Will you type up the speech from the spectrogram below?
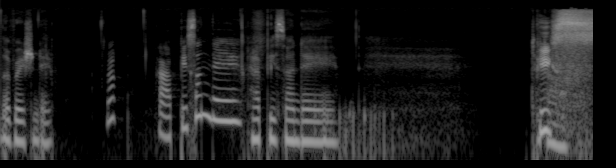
Liberation Day. Happy Sunday. Happy Sunday. Peace.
